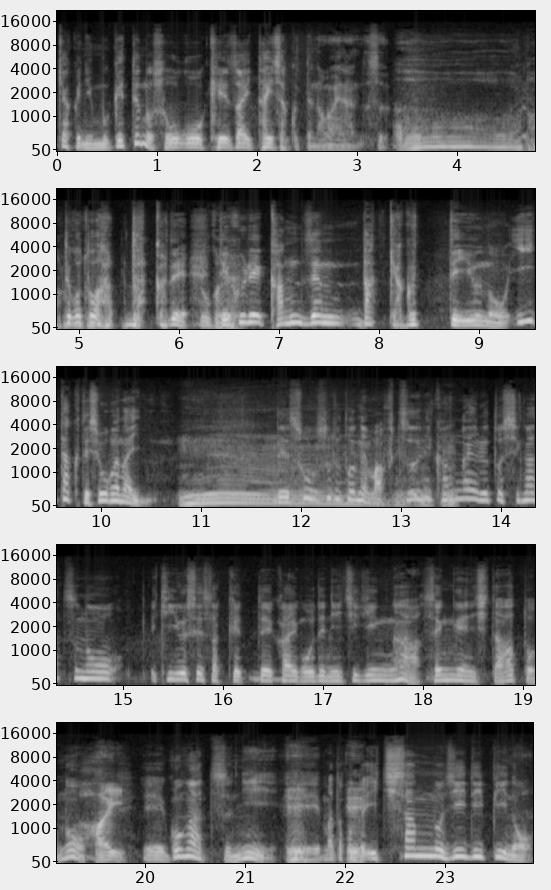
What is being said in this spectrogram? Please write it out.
却に向けての総合経済対策って名前なんです。ってことは、どっかでデフレ完全脱却っていうのを言いたくてしょうがない。でそうするとね、まあ、普通に考えると4月の金融政策決定会合で日銀が宣言した後の、はい。えー、5月に、えー、また今度、13の GDP の,、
